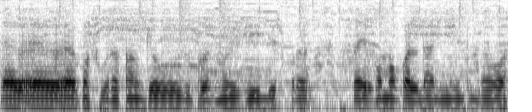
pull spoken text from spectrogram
é, é, é, a configuração que eu uso para os meus vídeos, para sair com uma qualidade muito boa.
